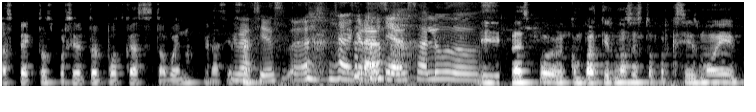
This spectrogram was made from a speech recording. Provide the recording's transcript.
aspectos. Por cierto, el podcast está bueno. Gracias. Gracias. gracias. Saludos. Y gracias por compartirnos esto, porque sí es muy,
